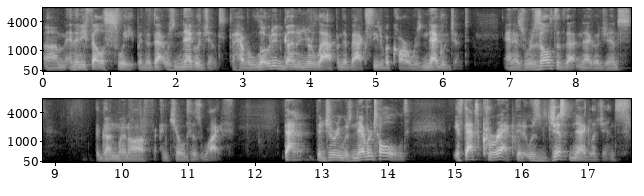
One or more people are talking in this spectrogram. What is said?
Um, and then he fell asleep, and that that was negligent. To have a loaded gun in your lap in the back seat of a car was negligent. And as a result of that negligence, the gun went off and killed his wife. That the jury was never told. If that's correct, that it was just negligence,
